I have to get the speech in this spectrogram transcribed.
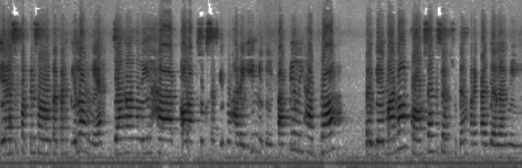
ya seperti selalu teteh bilang ya jangan lihat orang sukses itu hari ini tapi lihatlah bagaimana proses yang sudah mereka jalani.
